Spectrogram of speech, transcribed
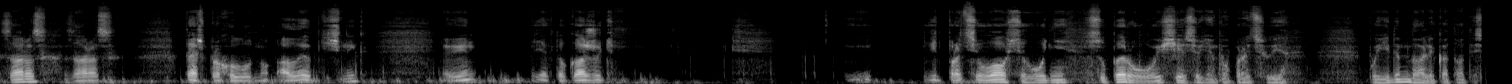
Зараз, зараз теж прохолодно, але оптічник, він, як то кажуть, відпрацював сьогодні суперово і ще сьогодні попрацює. Поїдемо далі кататись.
